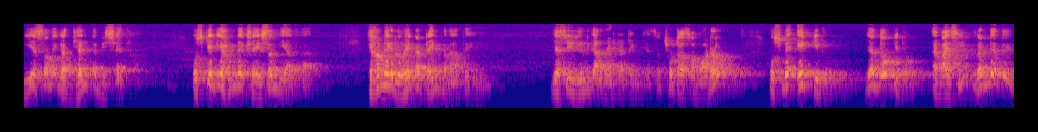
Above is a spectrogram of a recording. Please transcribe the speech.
ये सब एक अध्ययन का विषय था। उसके लिए हमने एक सजेशन दिया था कि हम एक लोहे का टैंक बनाते हैं। जैसे यूनियन कार्बाइड का टैंक जैसा छोटा सा मॉडल उसमें एक किलो या दो किलो एम रख देते हैं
